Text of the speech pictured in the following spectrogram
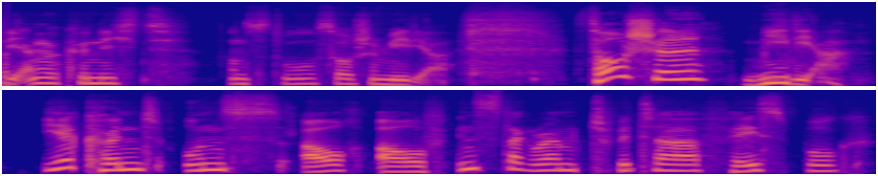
wie angekündigt von Stu, Social Media. Social Media. Ihr könnt uns auch auf Instagram, Twitter, Facebook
